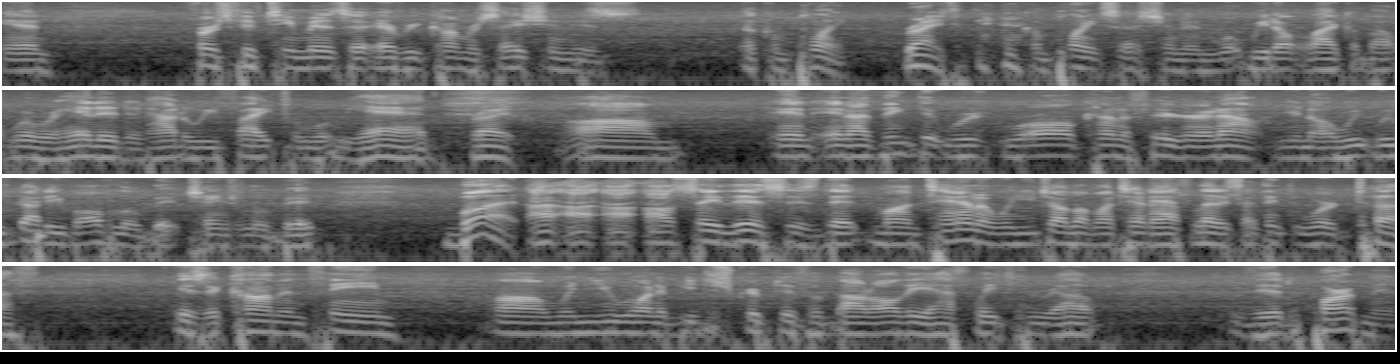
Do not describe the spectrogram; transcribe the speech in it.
and first 15 minutes of every conversation is a complaint. Right. A complaint session and what we don't like about where we're headed and how do we fight for what we had. Right. Um, and and I think that we're, we're all kind of figuring out you know we, we've got to evolve a little bit change a little bit. But I, I, I'll say this is that Montana when you talk about Montana athletics I think the word tough is a common theme um, when you want to be descriptive about all the athletes throughout the department.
